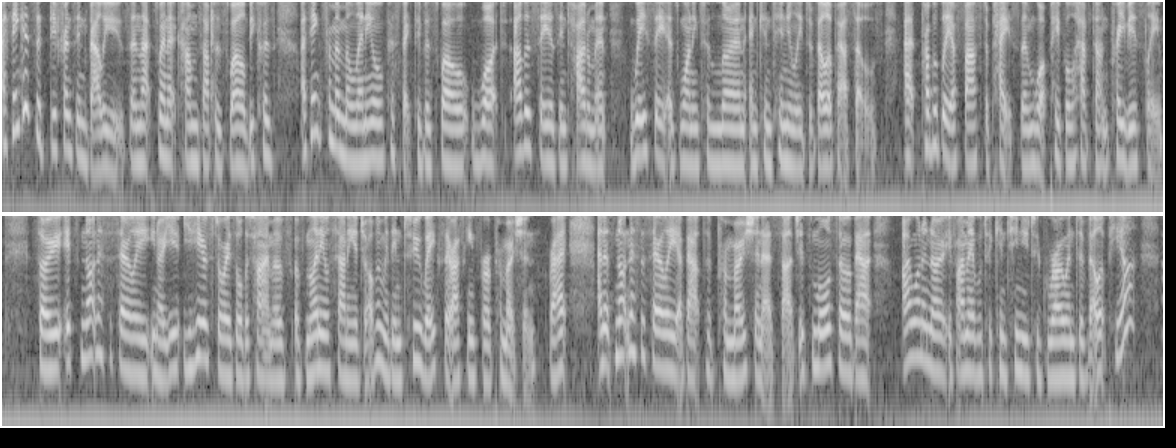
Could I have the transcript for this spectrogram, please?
I think it's a difference in values, and that's when it comes up as well. Because I think from a millennial perspective as well, what others see as entitlement, we see as wanting to learn and continually develop ourselves at probably a faster pace than what people have done previously. So it's not necessarily, you know, you, you hear stories all the time of, of millennials starting a job, and within two weeks they're asking for a promotion, right? And it's not necessarily about the promotion as such, it's more so about, I want to know if I'm able to continue to grow and develop here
